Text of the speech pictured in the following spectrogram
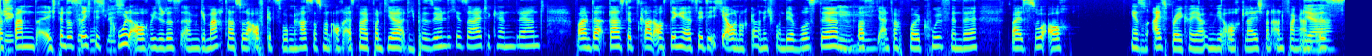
richtig, spannend. Ich finde das richtig cool auch, wie du das ähm, gemacht hast oder aufgezogen hast, dass man auch erstmal von dir die persönliche Seite kennenlernt. Vor allem, da, da hast du jetzt gerade auch Dinge erzählt, die ich ja auch noch gar nicht von dir wusste, mhm. was ich einfach voll cool finde, weil es so auch ja so ein Icebreaker ja irgendwie auch gleich von Anfang an ja. ist,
